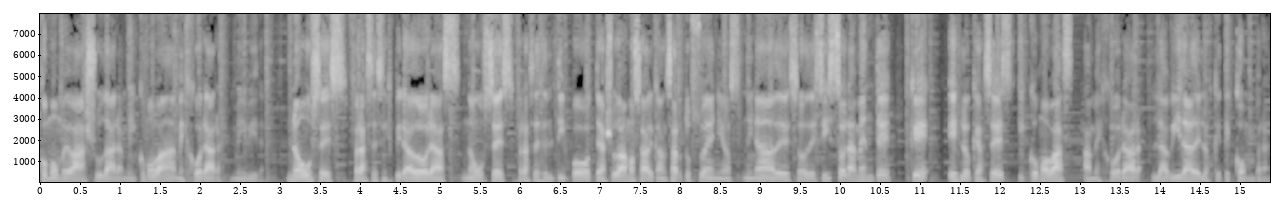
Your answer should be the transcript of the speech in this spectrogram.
¿Cómo me va a ayudar a mí? ¿Cómo va a mejorar mi vida? No uses frases inspiradoras, no uses frases del tipo te ayudamos a alcanzar tus sueños, ni nada de eso. Decís solamente qué es lo que haces y cómo vas a mejorar la vida de los que te compran.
